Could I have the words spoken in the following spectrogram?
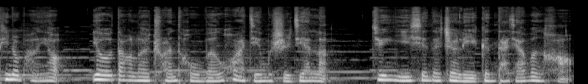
听众朋友，又到了传统文化节目时间了。君怡先在这里跟大家问好。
